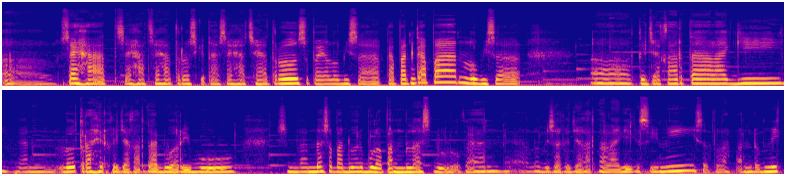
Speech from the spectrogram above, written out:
uh, sehat sehat sehat terus kita sehat sehat terus supaya lo bisa kapan-kapan lo bisa uh, ke Jakarta lagi kan. Lo terakhir ke Jakarta 2019 sampai 2018 dulu kan. Ya, lo bisa ke Jakarta lagi ke sini setelah pandemik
